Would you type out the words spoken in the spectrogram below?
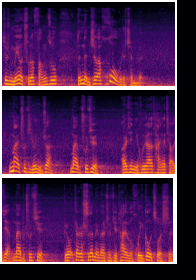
就是没有除了房租等等之外货物的成本。卖出去有你赚，卖不出去，而且你会跟他谈一个条件，卖不出去，比如在这实在没卖出去，他有个回购措施，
